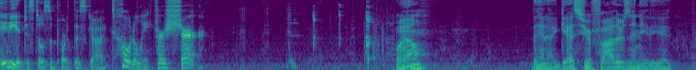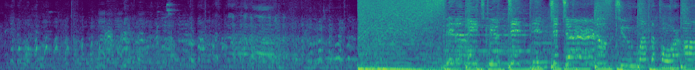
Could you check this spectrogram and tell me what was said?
idiot to still support this guy. Totally. For sure. Well, then I guess your father's an idiot. Middle-aged mutant for on.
